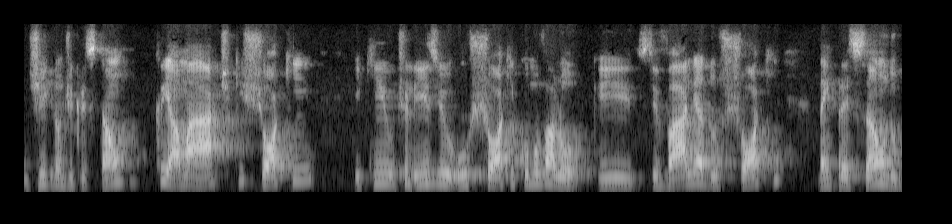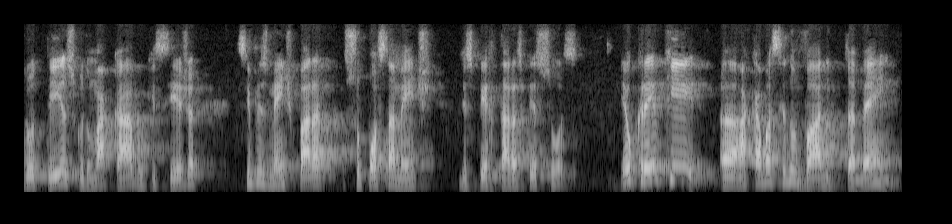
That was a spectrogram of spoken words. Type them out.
digna de cristão criar uma arte que choque e que utilize o choque como valor, que se valha do choque, da impressão, do grotesco, do macabro, que seja simplesmente para supostamente despertar as pessoas. Eu creio que uh, acaba sendo válido também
